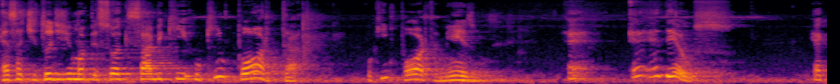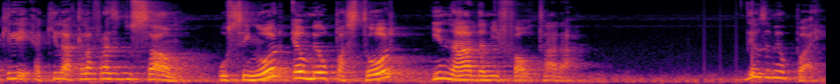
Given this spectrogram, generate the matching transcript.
essa atitude de uma pessoa que sabe que o que importa, o que importa mesmo, é, é, é Deus. É aquele, aquela, aquela frase do Salmo: O Senhor é o meu pastor e nada me faltará. Deus é meu Pai.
